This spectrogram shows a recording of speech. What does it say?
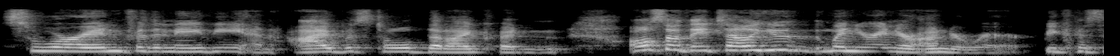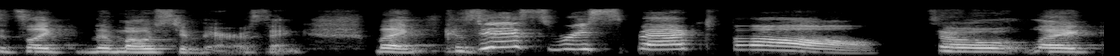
swore in for the Navy and I was told that I couldn't. Also, they tell you when you're in your underwear because it's like the most embarrassing. Like cuz disrespectful. So like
